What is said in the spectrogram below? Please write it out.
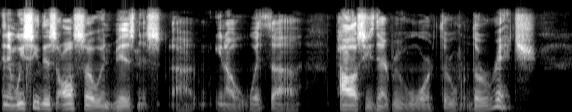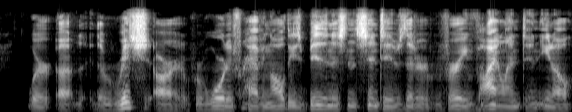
And we see this also in business, uh, you know, with uh, policies that reward the, the rich, where uh, the rich are rewarded for having all these business incentives that are very violent and, you know,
